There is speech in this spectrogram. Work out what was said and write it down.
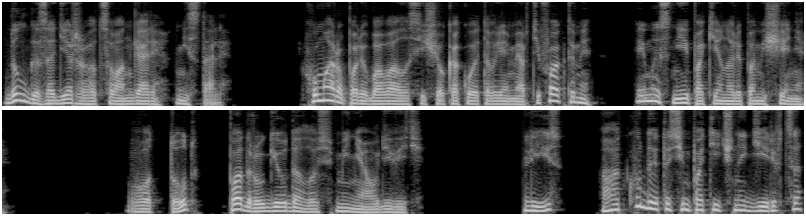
Долго задерживаться в ангаре не стали. Хумару полюбовалась еще какое-то время артефактами, и мы с ней покинули помещение. Вот тут подруге удалось меня удивить. «Лиз, а откуда это симпатичное деревце?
